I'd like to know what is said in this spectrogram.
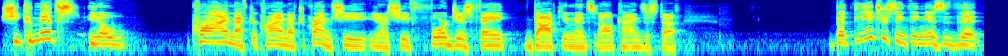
she commits you know crime after crime after crime. She, you know, she forges fake documents and all kinds of stuff. But the interesting thing is that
